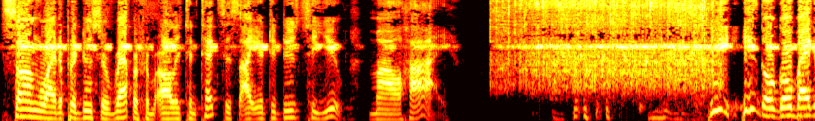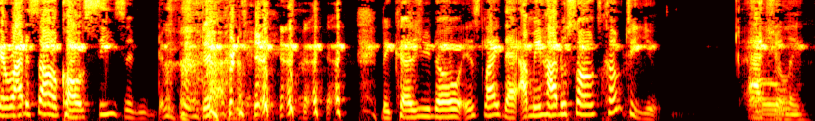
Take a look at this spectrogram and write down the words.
songwriter, producer, rapper from Arlington, Texas. I introduce to you Mile High. he, he's gonna go back and write a song called Season Different because you know it's like that. I mean, how do songs come to you? Actually, Um,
